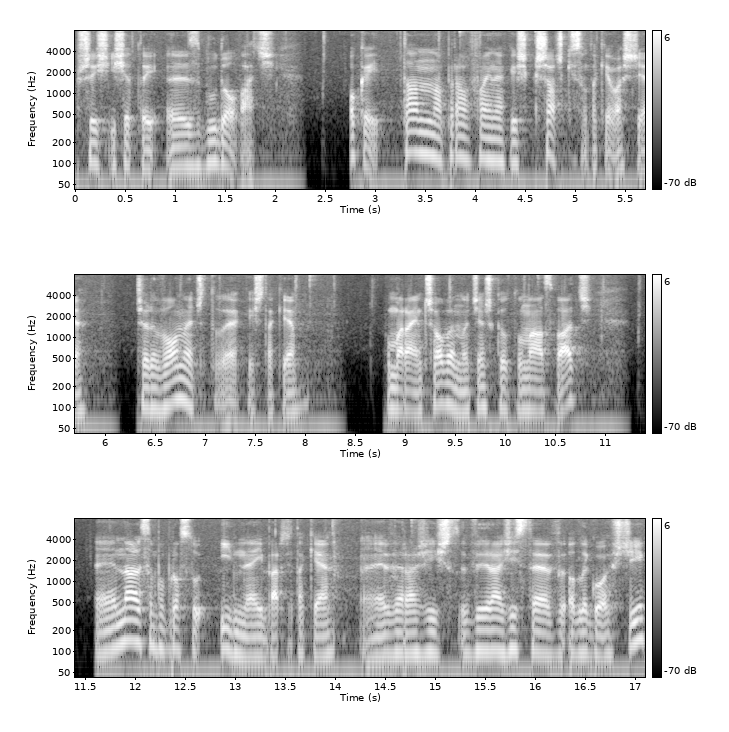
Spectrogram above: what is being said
przyjść i się tutaj e, zbudować. Okej, tam naprawdę fajne jakieś krzaczki są takie właśnie czerwone, czy to jakieś takie pomarańczowe, no ciężko to nazwać. E, No ale są po prostu inne i bardziej takie e, wyrazis- wyraziste w odległości.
